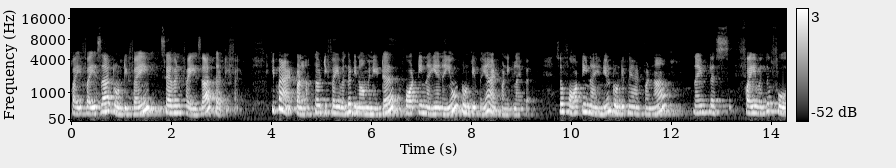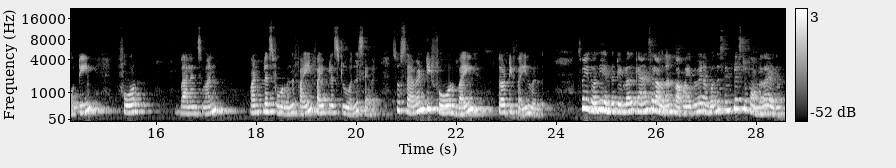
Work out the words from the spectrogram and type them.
five five ஜார் டுவெண்ட்டி ஃபைவ் செவன் ஃபைவ் ஜார் தேர்ட்டி ஃபைவ் இப்போ ஆட் பண்ணலாம். தேர்ட்டி ஃபைவ் வந்து டினாமினேட்டர் ஃபார்ட்டி நைனையும் டுவெண்ட்டி ஃபைவும் ஆட் பண்ணிக்கலாம் இப்போ. ஸோ ஃபார்ட்டி நைனையும் டுவெண்ட்டி ஃபைவ் ஆட் பண்ணால் நைன் ப்ளஸ் ஃபைவ் வந்து fourteen four balance one one plus four வந்து ஃபைவ் ஃபைவ் ப்ளஸ் டூ வந்து seven so seventy four by thirty ஃபைவ்னு வருது. ஸோ இது வந்து எந்த டேபிளாவது கேன்சல் ஆகுதான்னு பார்க்கணும். எப்பவுமே நம்ம வந்து சிம்பிளஸ்ட் ஃபார்மில் தான் எழுதணும்.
